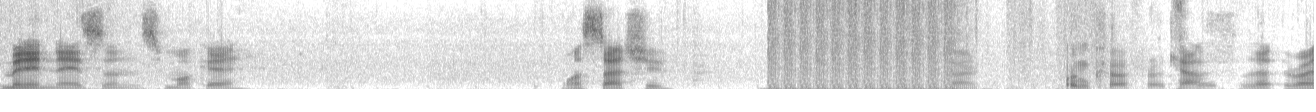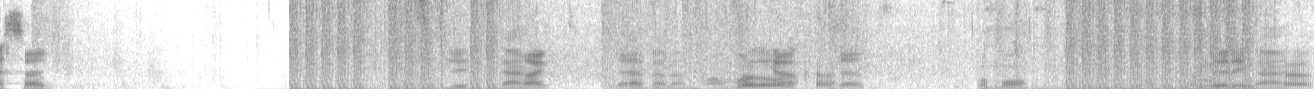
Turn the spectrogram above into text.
Mini nades and smoke A. One statue. One calf right Calf, side? le- right side. SMG. Down. Down, down, down. One more calf. calf. Dead. One more. I'm needing Down. calf.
